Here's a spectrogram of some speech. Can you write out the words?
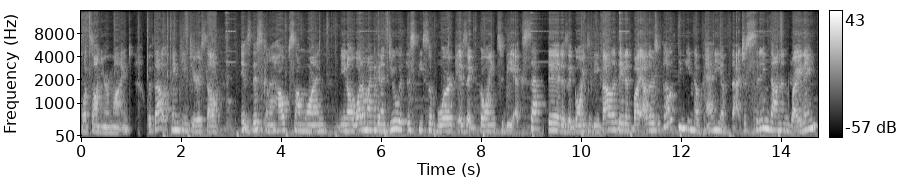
what's on your mind without thinking to yourself, is this going to help someone? You know, what am I going to do with this piece of work? Is it going to be accepted? Is it going to be validated by others? Without thinking of any of that, just sitting down and writing.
